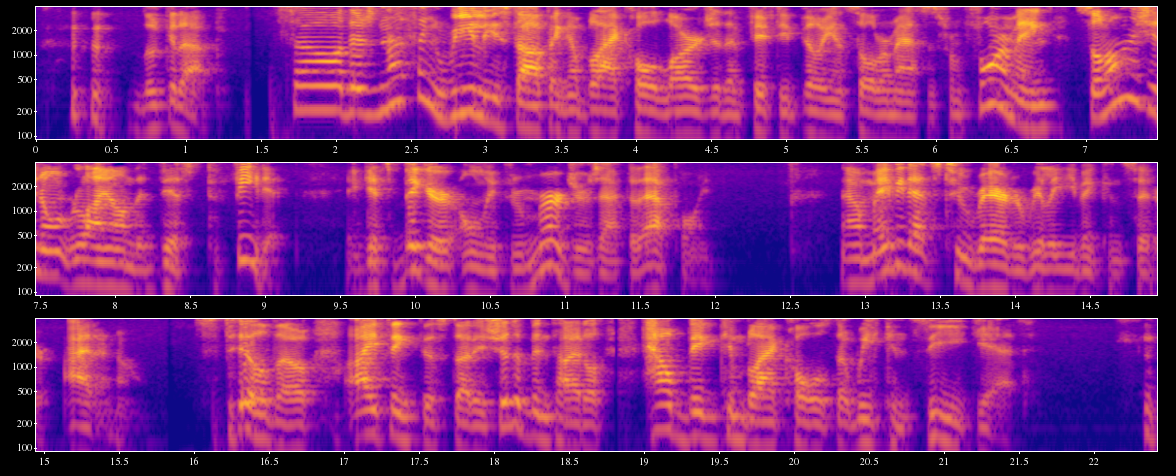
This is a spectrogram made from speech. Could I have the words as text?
Look it up. So there's nothing really stopping a black hole larger than 50 billion solar masses from forming, so long as you don't rely on the disk to feed it. It gets bigger only through mergers after that point. Now maybe that's too rare to really even consider. I don't know. Still though, I think this study should have been titled, How Big Can Black Holes That We Can See Get?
